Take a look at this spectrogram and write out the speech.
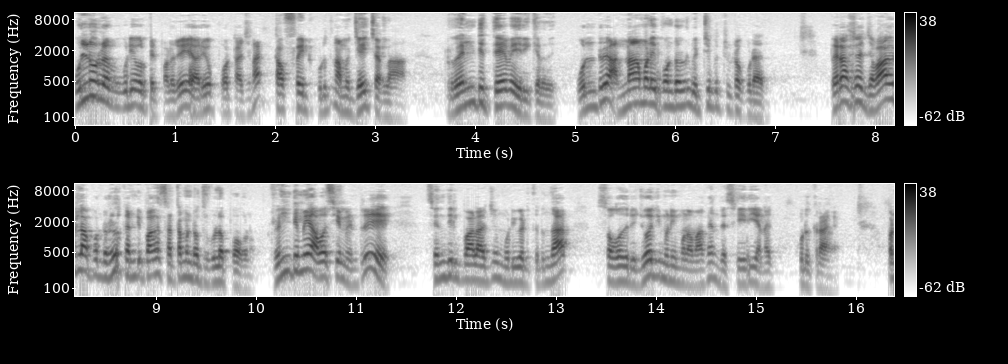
உள்ளூரில் இருக்கக்கூடிய ஒரு வேட்பாளரோ யாரையோ போட்டாச்சுன்னா டஃப் ஃபைட் கொடுத்து நம்ம ஜெயிச்சிடலாம். ரெண்டு தேவை இருக்கிறது. ஒன்று அண்ணாமலை போன்றவர்கள் வெற்றி பெற்று விடக்கூடாது. பேராசிரியர் ஜவஹர்லால் போன்றவர்கள் கண்டிப்பாக சட்டமன்றத்துக்குள்ளே போகணும். ரெண்டுமே அவசியம் என்று செந்தில் பாலாஜி முடிவெடுத்திருந்தார். சகோதரி ஜோதிமணி மூலமாக இந்த செய்தி எனக்கு கொடுக்குறாங்க. இப்போ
